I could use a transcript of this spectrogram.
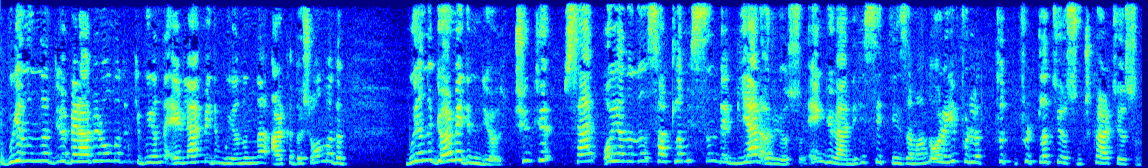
bu yanınla diyor beraber olmadım ki bu yanına evlenmedim, bu yanınla arkadaş olmadım bu yanını görmedim diyor. Çünkü sen o yanını saklamışsın ve bir yer arıyorsun. En güvende hissettiğin zaman da orayı fırlat, fırlatıyorsun, çıkartıyorsun.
